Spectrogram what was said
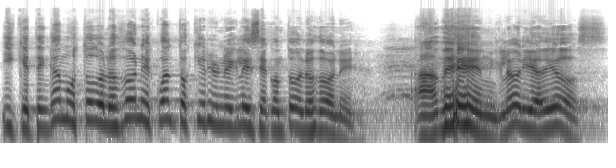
Y que tengamos todos los dones. ¿Cuántos quieren una iglesia con todos los dones? Amén, gloria a Dios.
